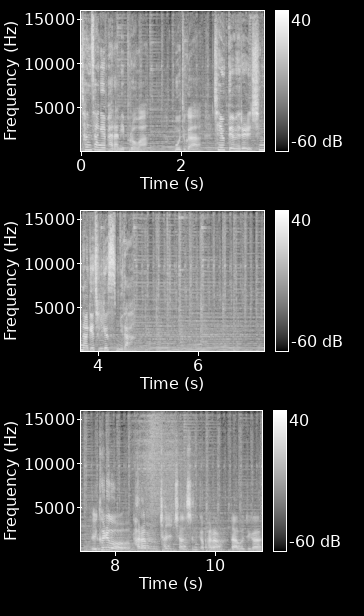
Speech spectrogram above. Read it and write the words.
천상의 바람이 불어와 모두가 체육대회를 신나게 즐겼습니다. 예, 그리고 바람 찾지 않습니까? 바람. 또 아버지가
